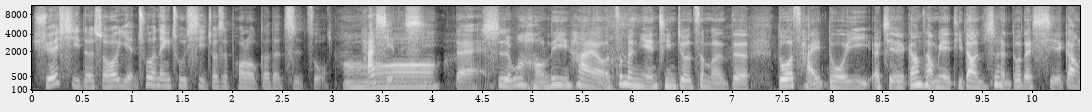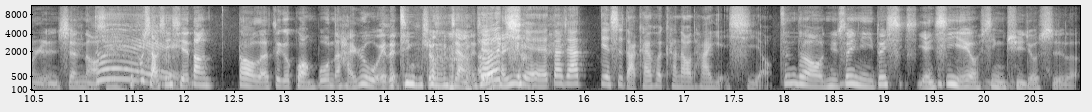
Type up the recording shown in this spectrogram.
学习的时候演出的那一出戏就是 Polo 哥的制作，他写的戏，对，是哇，好厉害哦，这么年轻就这么的多才多艺，而且刚才我们也提到你是很多的斜杠人生哦，不小心斜杠到了这个广播呢，还入围了金钟奖，而且大家电视打开会看到他演戏哦，真的哦，你所以你对演戏也有兴趣就是了。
